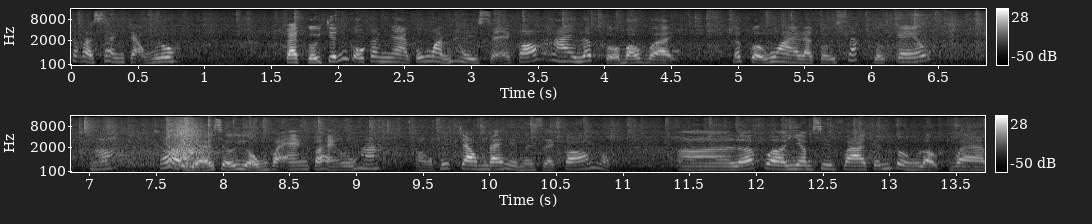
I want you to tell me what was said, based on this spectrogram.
rất là sang trọng luôn. Và cửa chính của căn nhà của mình thì sẽ có hai lớp cửa bảo vệ. Lớp cửa ngoài là cửa sắt, cửa kéo. Nó rất là dễ sử dụng và an toàn luôn ha. Còn phía trong đây thì mình sẽ có một à, lớp uh, nhôm xi pha kính tường lực và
